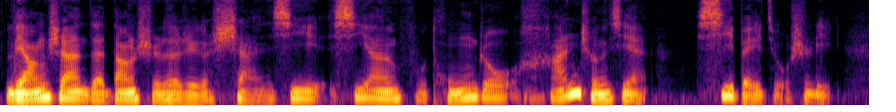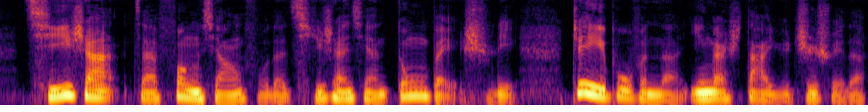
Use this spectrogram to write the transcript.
梁山在当时的这个陕西西安府同州韩城县西北九十里，岐山在凤翔府的岐山县东北十里，这一部分呢，应该是大禹治水的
